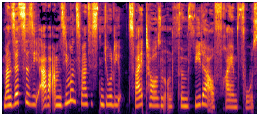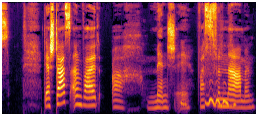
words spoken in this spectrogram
Man setzte sie aber am 27. Juli 2005 wieder auf freiem Fuß. Der Staatsanwalt, ach Mensch, ey, was für ein Name.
